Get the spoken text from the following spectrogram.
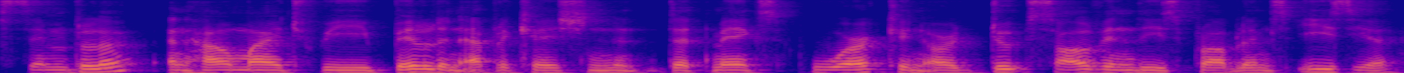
simpler and how might we build an application that makes working or do, solving these problems easier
